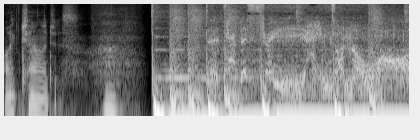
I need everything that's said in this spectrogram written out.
I like challenges. the tapestry hangs on the wall,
